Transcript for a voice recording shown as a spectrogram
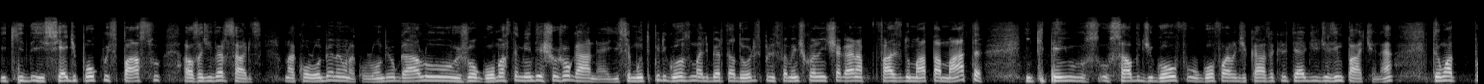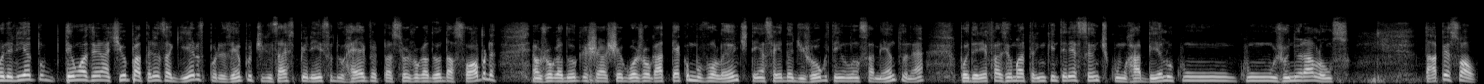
e que e cede pouco espaço aos adversários. Na Colômbia, não. Na Colômbia, o Galo jogou, mas também deixou jogar. Né? Isso é muito perigoso numa Libertadores, principalmente quando a gente chegar na fase do mata-mata, em que tem o, o, saldo de gol, o gol fora de casa, critério de desempate. Né? Então, uma, poderia ter uma alternativa para três zagueiros, por exemplo, utilizar a experiência do Hever para ser o jogador da sobra. É um jogador que já chegou a jogar até como volante, tem a saída de jogo, tem o lançamento. Né? Poderia fazer uma trinca interessante com o Rabelo com, com o Júnior Alonso. Tá, pessoal?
